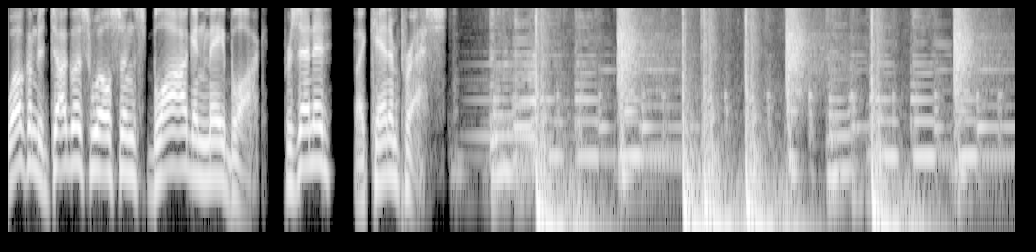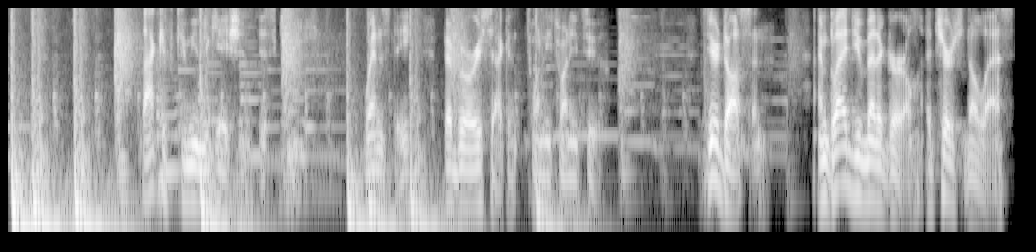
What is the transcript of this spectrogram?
Welcome to Douglas Wilson's Blog and Mablog, presented by Canon Press. Lack of communication is key. Wednesday, February 2nd, 2022. Dear Dawson, I'm glad you've met a girl, at church no less,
